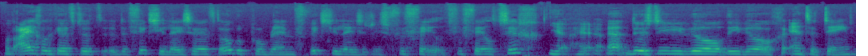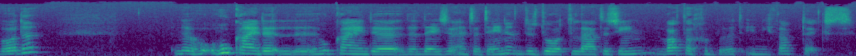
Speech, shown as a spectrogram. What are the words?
want eigenlijk heeft het, de fictielezer heeft ook het probleem. Een fictielezer is verveeld, verveelt zich. Ja, ja. Ja, dus die wil, die wil geëntertained worden. De- ho- hoe kan je, de, de- hoe kan je de, de lezer entertainen? Dus door te laten zien wat er gebeurt in die flaptekst.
